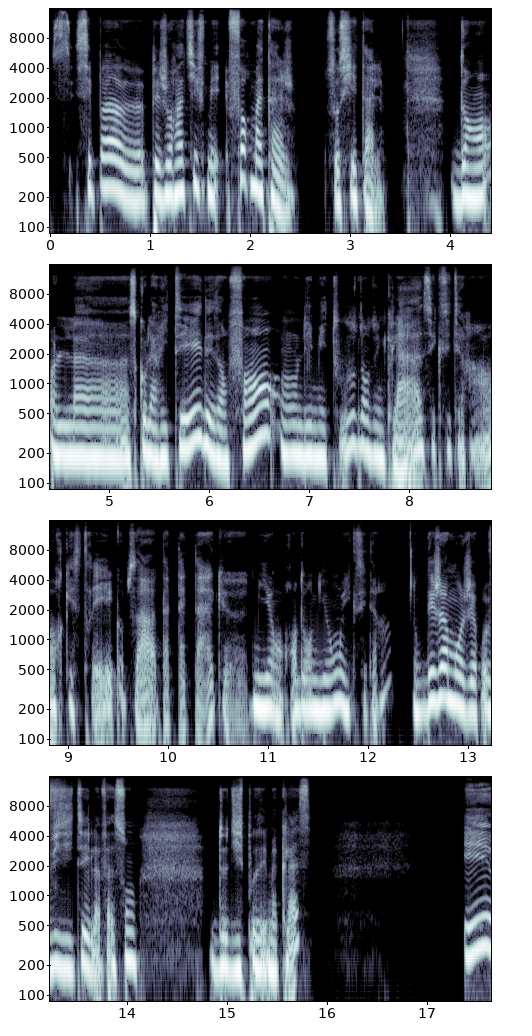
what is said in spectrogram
c'est pas euh, péjoratif, mais formatage sociétal. Dans la scolarité des enfants, on les met tous dans une classe, etc., orchestrés comme ça, tac, tac, tac, mis en randonnion, etc. Donc déjà, moi, j'ai revisité la façon de disposer ma classe. Et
